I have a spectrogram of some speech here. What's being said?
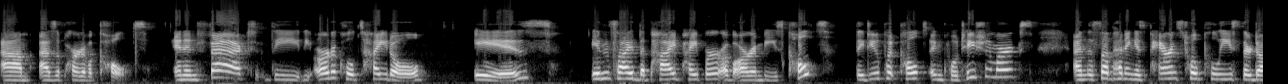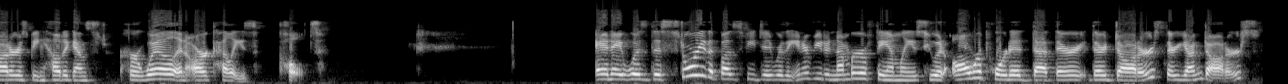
um, as a part of a cult. And in fact, the, the article title is Inside the Pied Piper of R&B's Cult. They do put cult in quotation marks, and the subheading is Parents told police their daughter is being held against her will in R. Kelly's cult. And it was this story that BuzzFeed did where they interviewed a number of families who had all reported that their their daughters, their young daughters,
